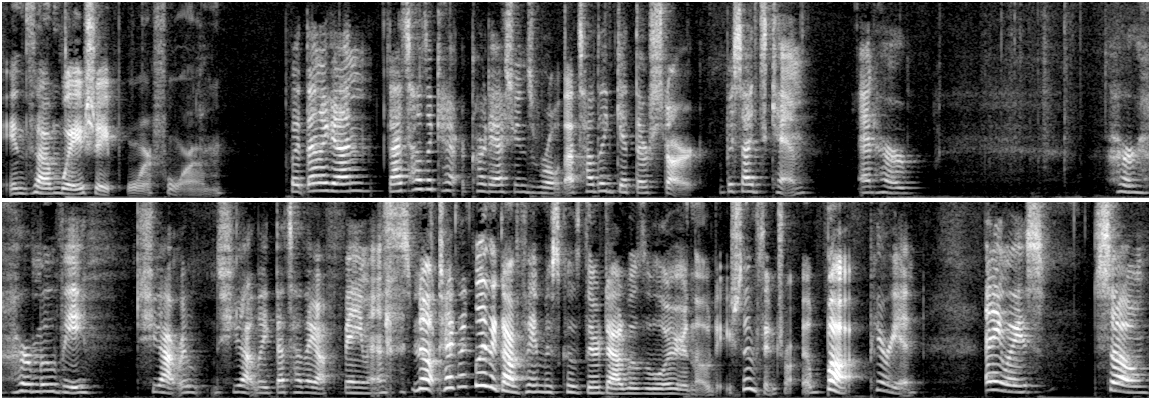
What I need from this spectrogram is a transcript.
in some way, shape, or form. But then again, that's how the Kardashians roll. That's how they get their start. Besides Kim and her her her movie, she got re- she got like that's how they got famous. No, technically they got famous because their dad was a lawyer in the O.J. Simpson trial, but Period. Anyways, so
